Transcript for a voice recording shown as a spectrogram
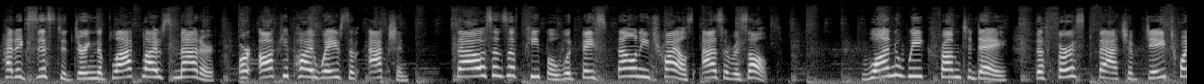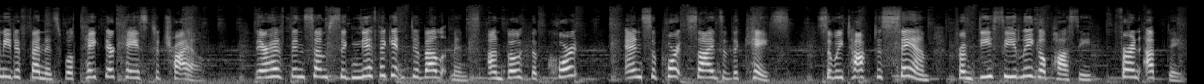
had existed during the Black Lives Matter or Occupy waves of action, thousands of people would face felony trials as a result. One week from today, the first batch of J20 defendants will take their case to trial. There have been some significant developments on both the court and support sides of the case, so we talked to Sam from DC Legal Posse for an update.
